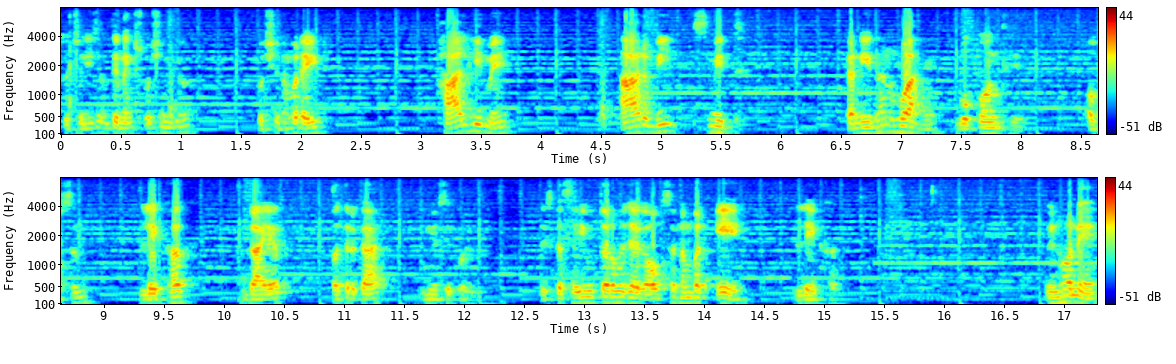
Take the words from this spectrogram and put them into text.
तो चलिए चलते नेक्स्ट क्वेश्चन की क्वेश्चन नंबर एट हाल ही में आर बी स्मिथ का निधन हुआ है, वो कौन थे? ऑप्शन, लेखक, गायक, पत्रकार, इनमें से कोई तो इसका सही उत्तर हो जाएगा ऑप्शन नंबर ए, लेखक। इन्होंने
